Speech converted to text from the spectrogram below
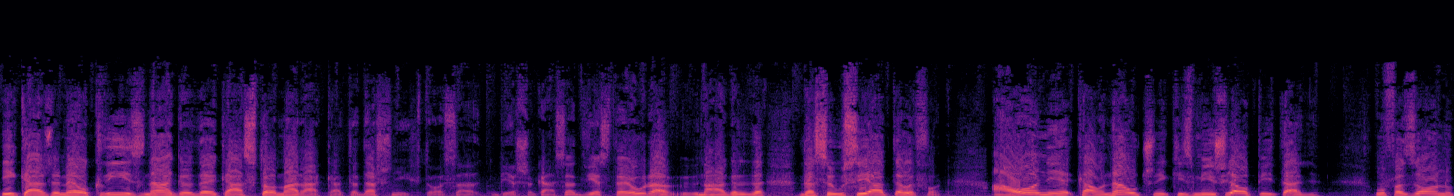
i kažem, evo kviz nagrada je ka 100 maraka tadašnjih, to sad bješe ka sad 200 eura nagrada, da se usija telefon. A on je kao naučnik izmišljao pitanje u fazonu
